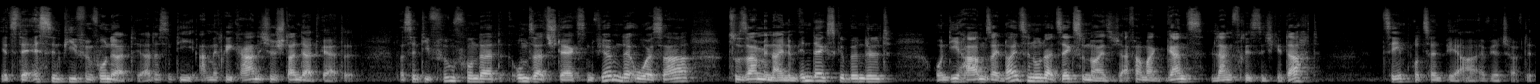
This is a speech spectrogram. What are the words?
jetzt der S&P 500, ja, das sind die amerikanischen Standardwerte. Das sind die 500 umsatzstärksten Firmen der USA zusammen in einem Index gebündelt. Und die haben seit 1996 einfach mal ganz langfristig gedacht, 10% PA erwirtschaftet.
